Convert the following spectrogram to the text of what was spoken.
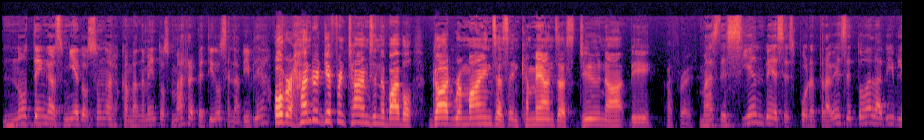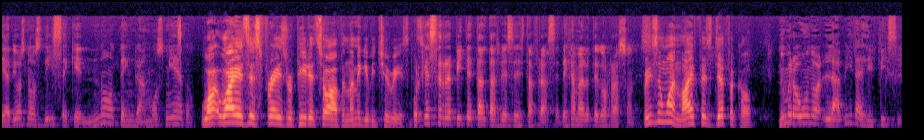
no tengas miedo, son uno de los comandamientos más repetidos en la Biblia? Over a hundred different times in the Bible, God reminds us and commands us, do not be afraid. Más de 100 veces por a través de toda la Biblia, Dios nos dice que no tengamos miedo. Why, why is this phrase repeated so often? Let me give you two reasons. ¿Por qué se repite tantas veces esta frase? Déjame darte dos razones. Reason one, life is difficult. Número uno, la vida es difícil.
